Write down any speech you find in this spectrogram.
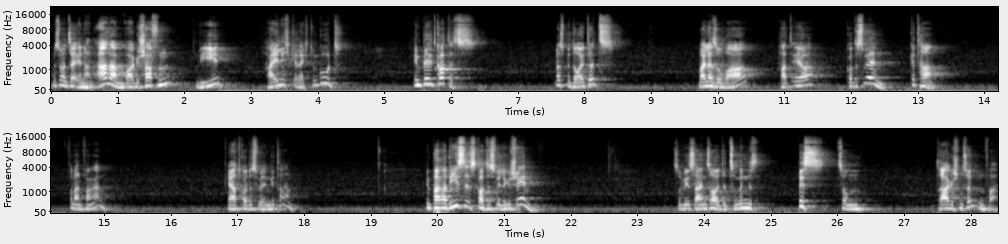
müssen wir uns erinnern, Adam war geschaffen wie heilig, gerecht und gut. Im Bild Gottes. Das bedeutet, weil er so war, hat er Gottes Willen getan. Von Anfang an. Er hat Gottes Willen getan. Im Paradies ist Gottes Wille geschehen. So wie es sein sollte, zumindest bis zum tragischen Sündenfall,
